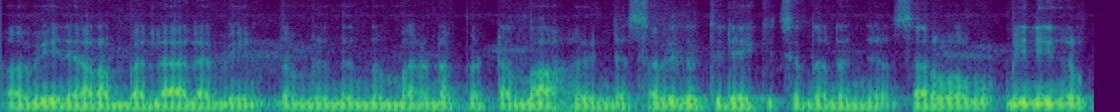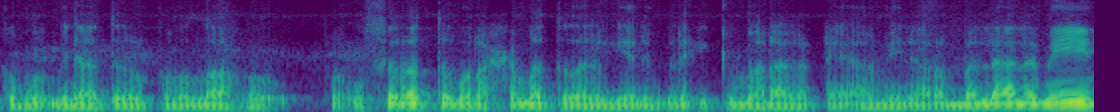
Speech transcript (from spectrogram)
ആമീൻ അറബല്ലാലമീൻ നമ്മിൽ നിന്നും മരണപ്പെട്ട അള്ളാഹുവിന്റെ സവിധത്തിലേക്ക് ചെന്നടഞ്ഞ സർവ മുഅ്മിനീങ്ങൾക്കും മിനാത്തുകൾക്കും അള്ളാഹു ഉഫിറത്തും റഹമത്ത് നൽകി അനുഗ്രഹിക്കുമാറാകട്ടെ. ആമീൻ അറബല്ലാലമീൻ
